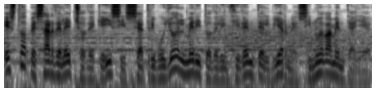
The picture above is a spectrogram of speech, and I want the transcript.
Esto a pesar del hecho de que ISIS se atribuyó el mérito del incidente el viernes y nuevamente ayer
